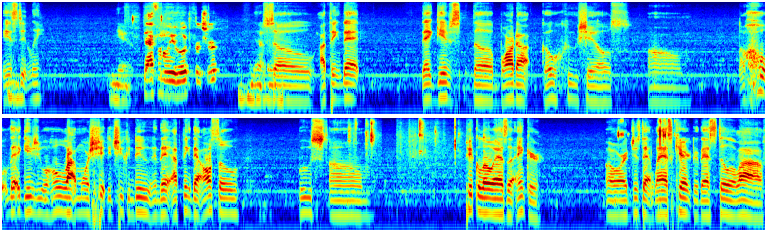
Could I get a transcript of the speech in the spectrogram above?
instantly. Yeah. Definitely hook for sure. definitely. So I think that that gives the Bardock Goku shells um, a whole. That gives you a whole lot more shit that you can do, and that I think that also boosts um, Piccolo as an anchor, or just that last character that's still alive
